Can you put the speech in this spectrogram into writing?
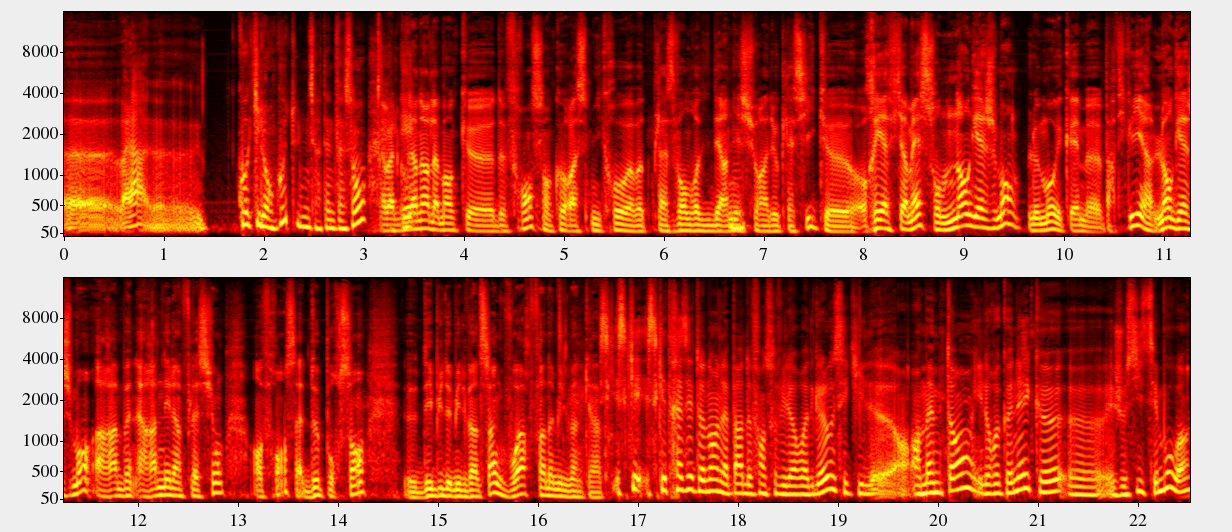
euh, voilà, euh, quoi qu'il en coûte d'une certaine façon. Ah bah, le Et- gouverneur de la Banque euh, de France, encore à ce micro à votre place vendredi dernier Mm. sur Radio Classique, euh, réaffirmait son engagement, le mot est quand même euh, particulier, hein, l'engagement à, ram- à ramener l'inflation en France à 2% euh, début 2025, voire fin 2024. Ce qui, est, ce qui est très étonnant de la part de François Villeroy de Gallo, c'est qu'il, en même temps, il reconnaît que, euh, et je cite ces mots, hein,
